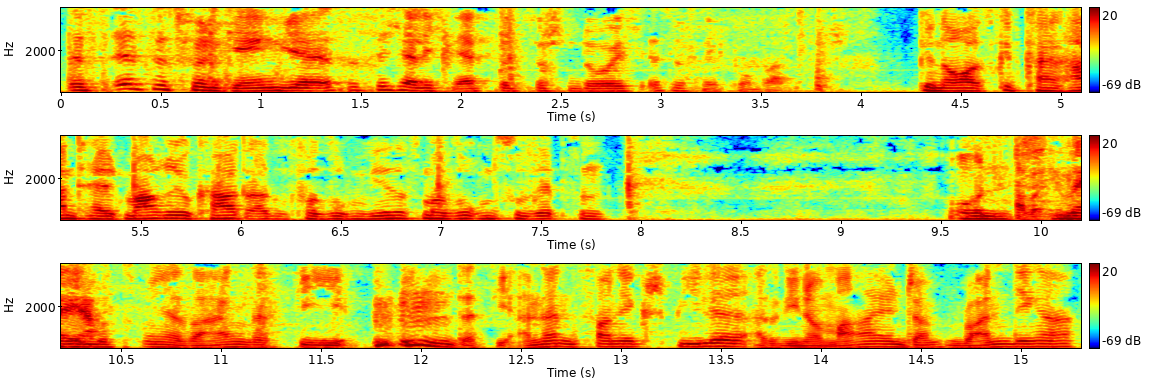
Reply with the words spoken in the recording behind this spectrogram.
Es ist es für ein Game Gear, es ist sicherlich nett für zwischendurch, es ist nicht bombastisch. Genau, es gibt kein Handheld Mario Kart, also versuchen wir das mal so umzusetzen. Und Aber immerhin naja, muss man ja sagen, dass die, dass die anderen Sonic-Spiele, also die normalen Jump'n'Run-Dinger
